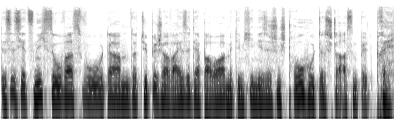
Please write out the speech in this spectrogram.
das ist jetzt nicht sowas, wo da so typischerweise der Bauer mit dem chinesischen Strohhut das Straßenbild prägt.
